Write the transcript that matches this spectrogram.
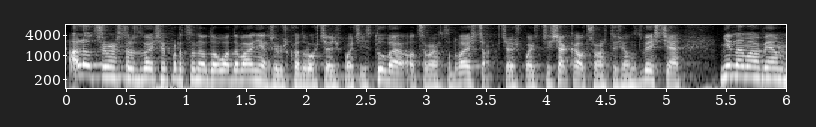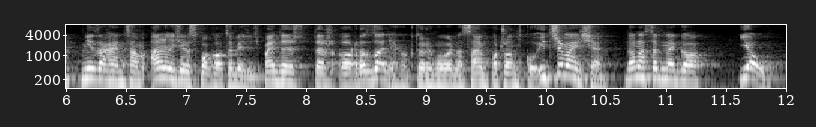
ale otrzymasz też 20% do ładowania, czyli przykładowo chciałeś płacić stówę, otrzymasz 120, chciałeś płacić tysiaka, otrzymasz 1200. Nie namawiam, nie zachęcam, ale myślę, że spoko o to wiedzieć. Pamiętaj też o rozdaniach, o których mówiłem na samym początku i trzymaj się. Do następnego. Yo!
